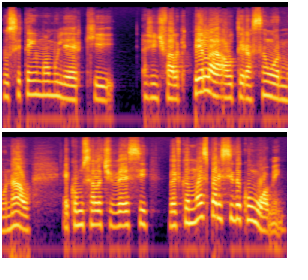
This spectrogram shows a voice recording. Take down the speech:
você tem uma mulher que a gente fala que pela alteração hormonal é como se ela tivesse vai ficando mais parecida com o homem.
